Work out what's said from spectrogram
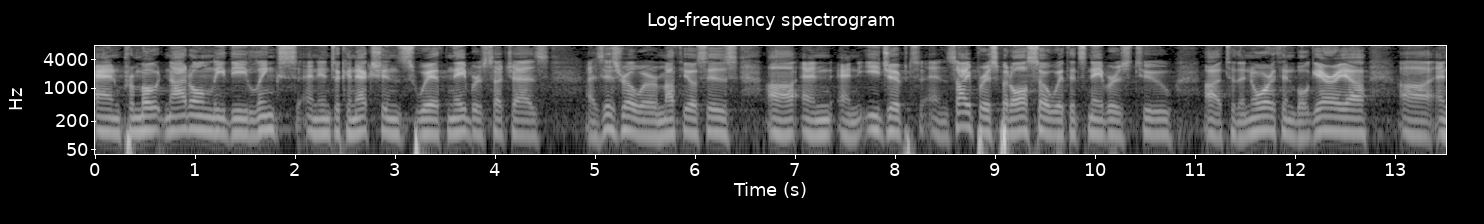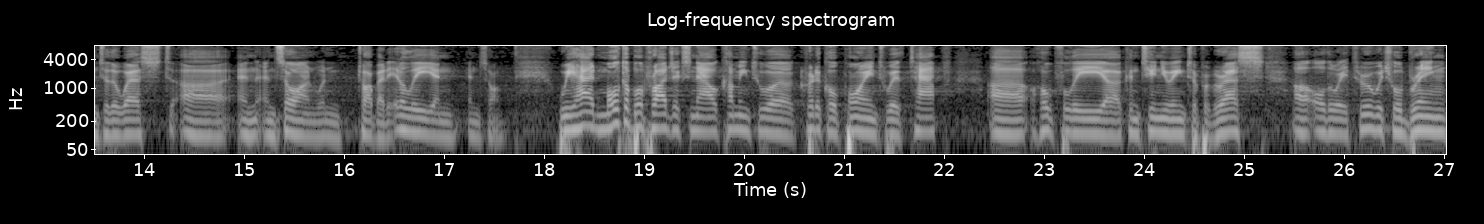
and promote not only the links and interconnections with neighbors such as as Israel, where Mathios is, uh, and, and Egypt and Cyprus, but also with its neighbors to, uh, to the north in Bulgaria uh, and to the west uh, and, and so on when talk about Italy and, and so on. We had multiple projects now coming to a critical point with TAP uh, hopefully uh, continuing to progress uh, all the way through, which will bring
